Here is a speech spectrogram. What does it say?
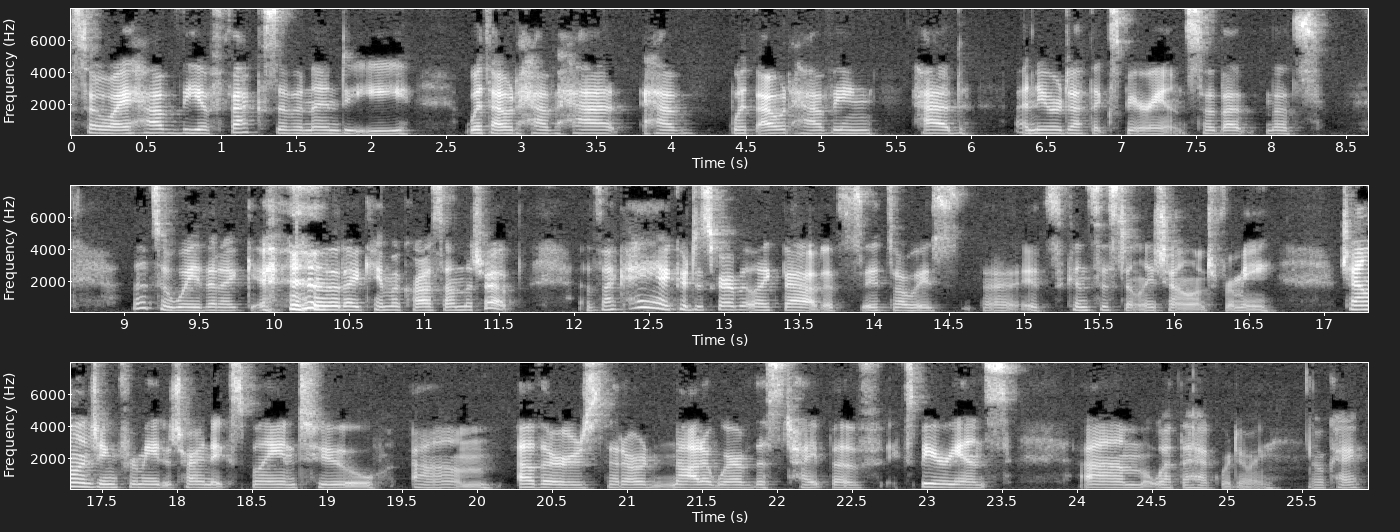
So I have the effects of an NDE without have had have without having had a near death experience. So that that's that's a way that I that I came across on the trip. It's like, hey, I could describe it like that. It's it's always uh, it's consistently challenged for me, challenging for me to try and explain to um, others that are not aware of this type of experience um, what the heck we're doing. Okay.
